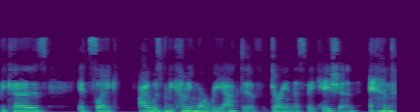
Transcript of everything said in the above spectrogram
because it's like I was becoming more reactive during this vacation and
